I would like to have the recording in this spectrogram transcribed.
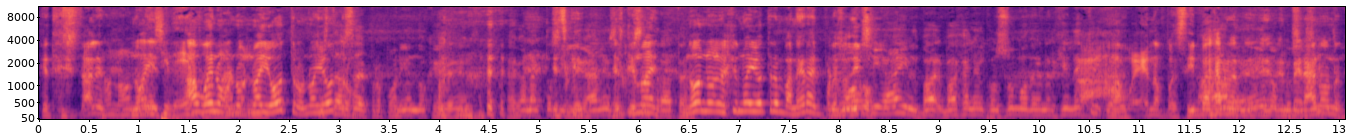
que te instalen. No, no, no hay, des ideas, ah, bueno, no, no. hay otro, no hay Tú otro. estás eh, proponiendo que hagan actos Es que- ilegales. es ¿de que no se hay, trata? no, no, es que no hay otra manera, y por eso no, digo. sí hay. bá- Bájale el consumo de energía eléctrica. Ah, bueno, pues sí, Ah, bájalo en- bueno, en, en pues verano, eso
